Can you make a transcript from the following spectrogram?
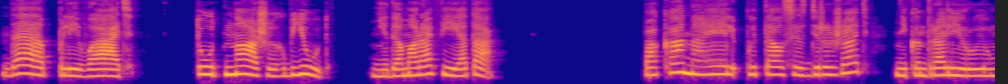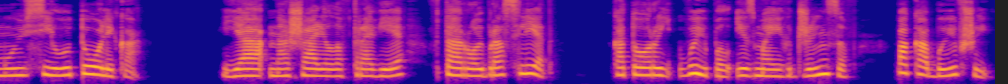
Да плевать, тут наших бьют, не до марафета. Пока Наэль пытался сдержать неконтролируемую силу Толика, Я нашарила в траве второй браслет, который выпал из моих джинсов, пока бывший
